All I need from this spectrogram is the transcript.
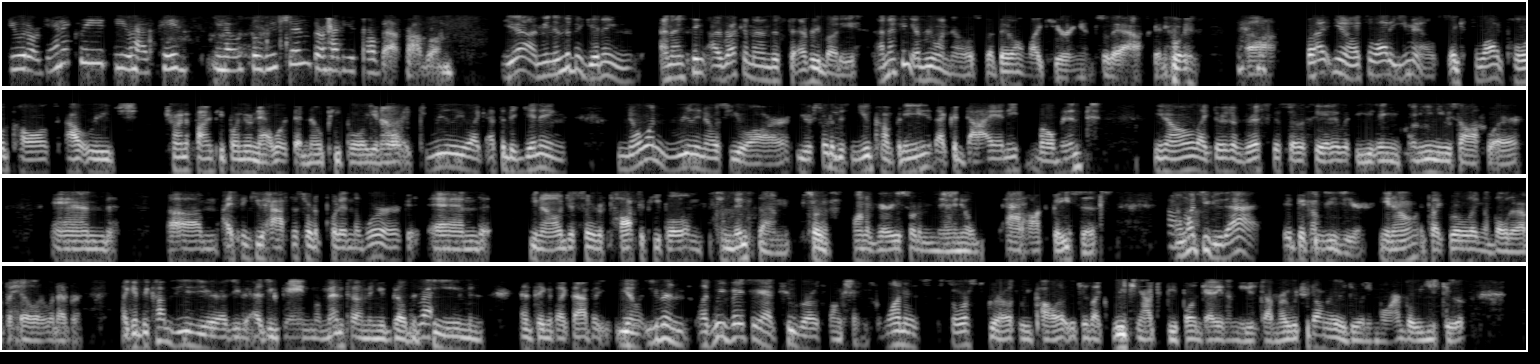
do it organically? Do you have paid, you know, solutions, or how do you solve that problem? Yeah, I mean, in the beginning, and I think I recommend this to everybody, and I think everyone knows, but they don't like hearing it, so they ask anyways. Uh, but you know, it's a lot of emails. Like it's a lot of cold calls, outreach, trying to find people in your network that know people. You know, it's really like at the beginning, no one really knows who you are. You're sort of this new company that could die any moment. You know, like there's a risk associated with using any new software, and um, I think you have to sort of put in the work and you know just sort of talk to people and convince them sort of on a very sort of manual ad hoc basis uh-huh. And once you do that, it becomes easier. You know, it's like rolling a boulder up a hill or whatever. Like it becomes easier as you as you gain momentum and you build a right. team and and things like that. But you know, even like we basically had two growth functions. One is sourced growth, we call it, which is like reaching out to people and getting them to use Gumroad, which we don't really do anymore, but we used to.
